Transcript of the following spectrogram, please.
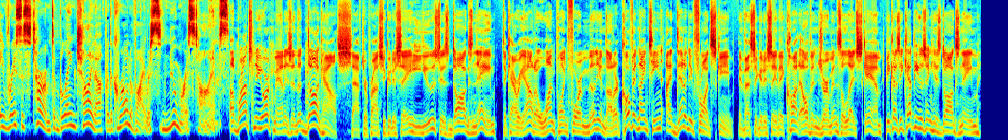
a racist term to blame China for the coronavirus numerous times. A Bronx, New York man is in the doghouse after prosecutors say he used his dog's name to carry out a $1.4 million COVID 19 identity fraud scheme. Investigators say they caught Elvin German's alleged scam because he kept using his dog's name,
